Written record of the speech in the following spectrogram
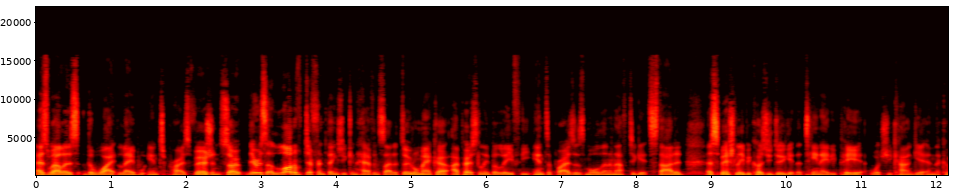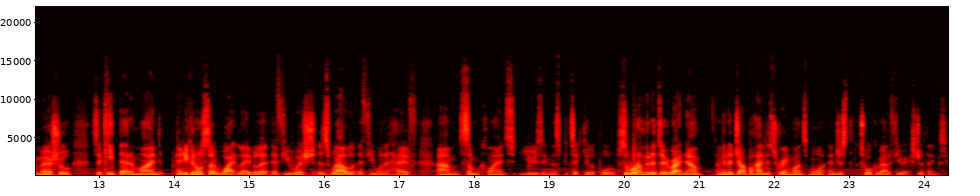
as well as the white label enterprise version. So there is a lot of different things you can have inside a Doodle Maker. I personally believe the enterprise is more than enough to get started, especially because you do get the 1080p, which you can't get in the commercial. So keep that in mind. And you can also white label it if you wish as well, if you want to have um, some clients using this particular portal. So what I'm going to do right now, I'm going to jump behind the screen once more and just talk about a few extra things.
